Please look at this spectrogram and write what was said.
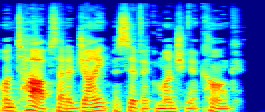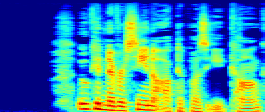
On top sat a giant Pacific munching a conch. Ook had never seen an octopus eat conch,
